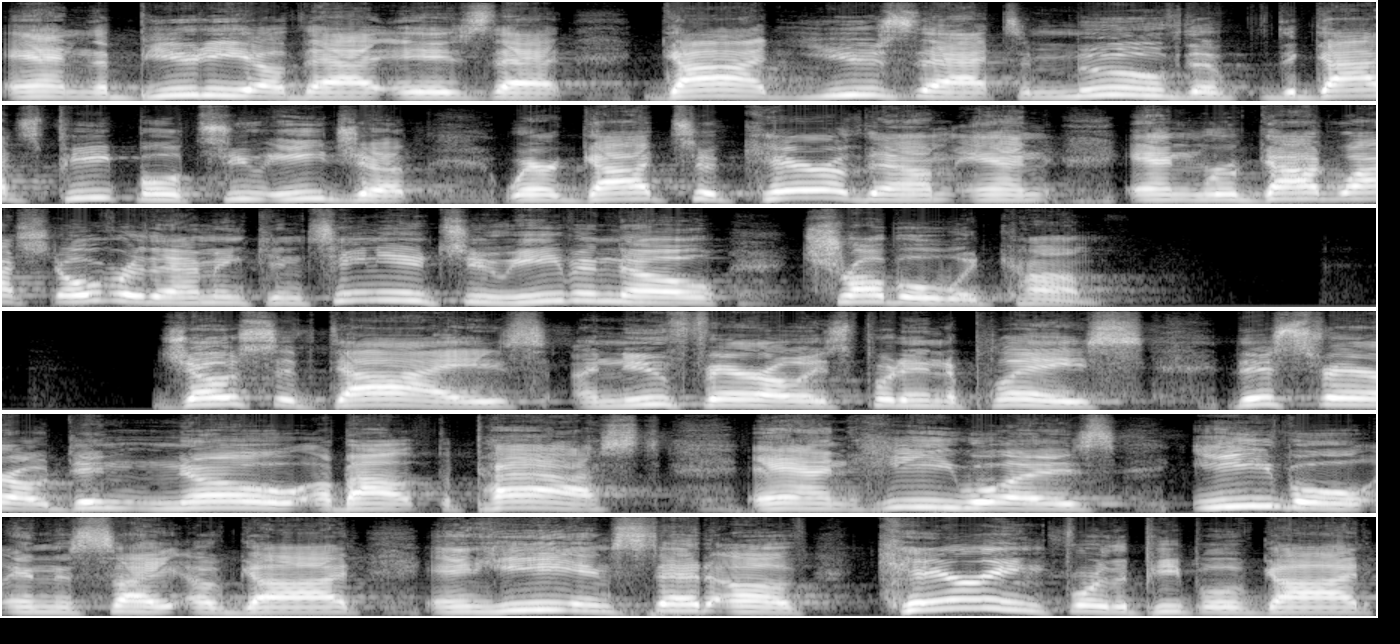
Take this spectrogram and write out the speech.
And the beauty of that is that God used that to move the, the God's people to Egypt, where God took care of them and, and where God watched over them and continued to, even though trouble would come. Joseph dies, a new Pharaoh is put into place. This Pharaoh didn't know about the past, and he was evil in the sight of God. And he, instead of caring for the people of God,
